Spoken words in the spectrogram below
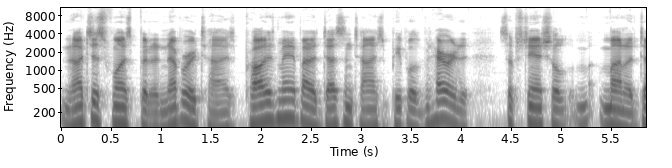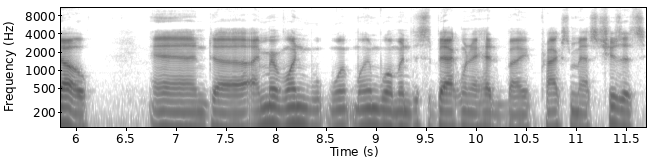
not just once, but a number of times, probably maybe about a dozen times, people have inherited substantial amount of dough. And uh, I remember one, one one woman. This is back when I had my practice in Massachusetts,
